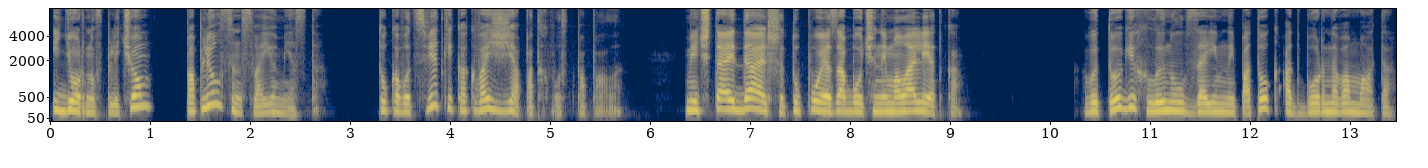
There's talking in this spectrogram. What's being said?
и, дернув плечом, поплелся на свое место. Только вот Светке как вожжа под хвост попала. «Мечтай дальше, тупой озабоченный малолетка!» В итоге хлынул взаимный поток отборного мата.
